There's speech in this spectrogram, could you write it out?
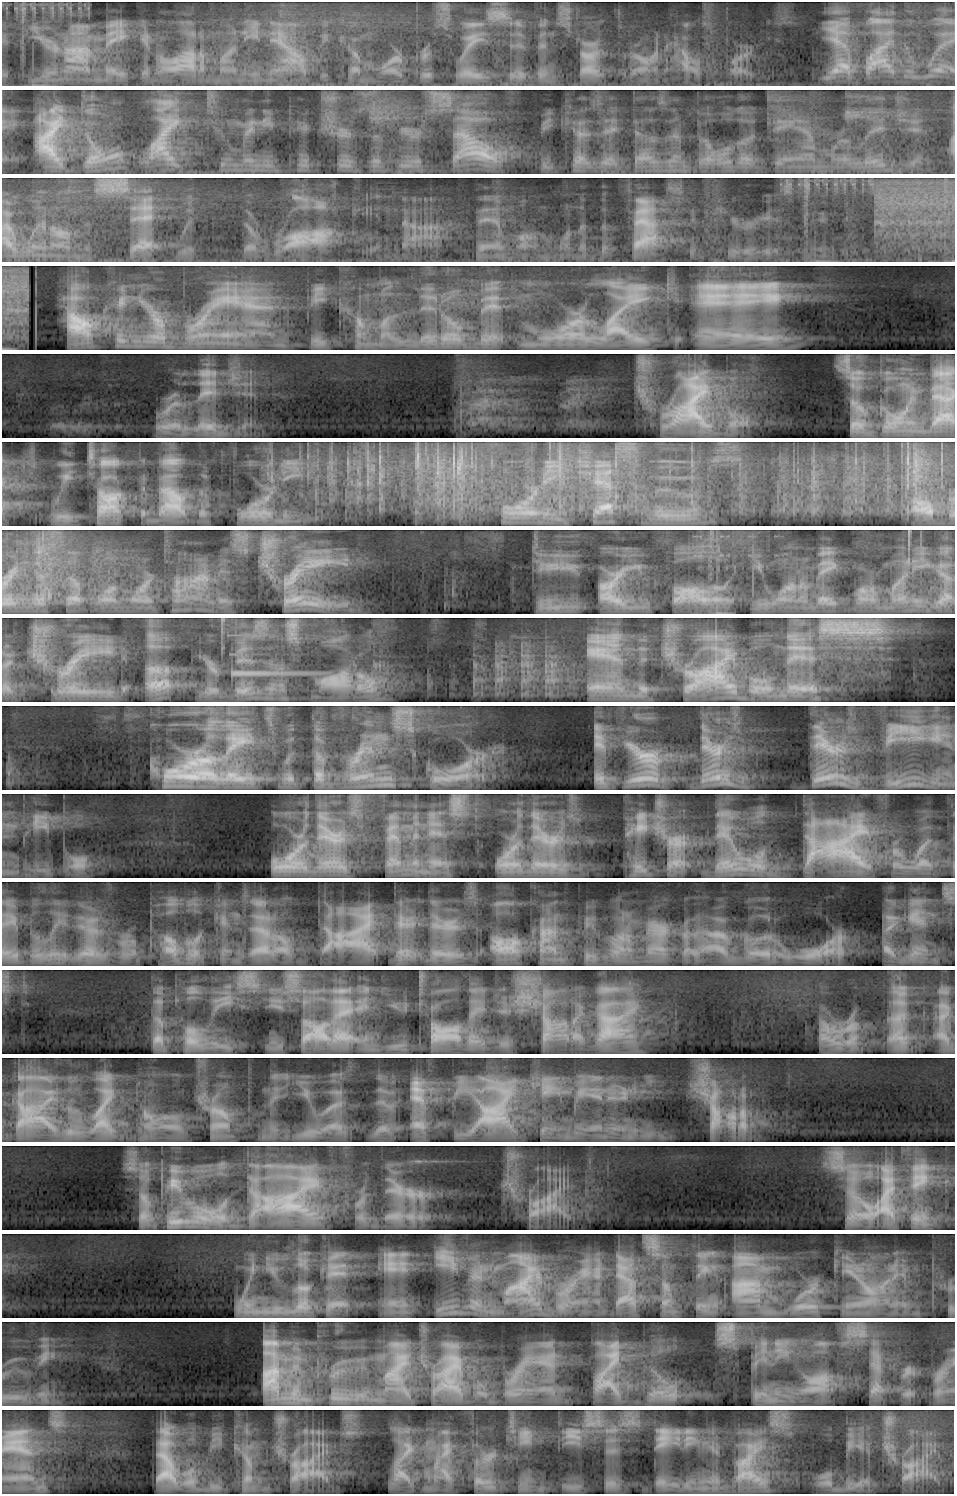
If you're not making a lot of money now, become more persuasive and start throwing house parties. Yeah, by the way, I don't like too many pictures of yourself because it doesn't build a damn religion. I went on the set with The Rock and uh, them on one of the Fast and Furious movies. How can your brand become a little bit more like a religion? Tribal. So going back, we talked about the 40, 40 chess moves. I'll bring this up one more time, is trade. Do you, are you following, you wanna make more money, you gotta trade up your business model. And the tribalness correlates with the VRIN score. If you're, there's, there's vegan people, or there's feminists, or there's patriarch, they will die for what they believe. There's Republicans that'll die. There, there's all kinds of people in America that'll go to war against the police. You saw that in Utah, they just shot a guy a, a, a guy who liked Donald Trump and the U.S. the FBI came in and he shot him. So people will die for their tribe. So I think when you look at and even my brand, that's something I'm working on improving. I'm improving my tribal brand by built spinning off separate brands that will become tribes. Like my 13 thesis dating advice will be a tribe.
